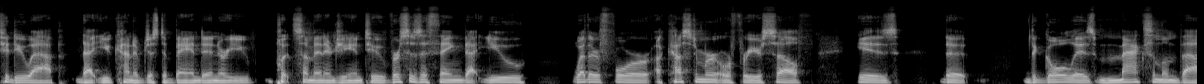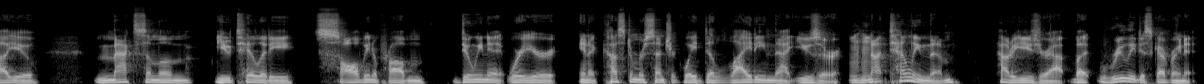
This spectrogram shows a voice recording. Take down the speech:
to do app that you kind of just abandon or you put some energy into versus a thing that you, whether for a customer or for yourself, is the the goal is maximum value, maximum utility, solving a problem, doing it where you're in a customer centric way, delighting that user, Mhm. not telling them how to use your app, but really discovering it.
